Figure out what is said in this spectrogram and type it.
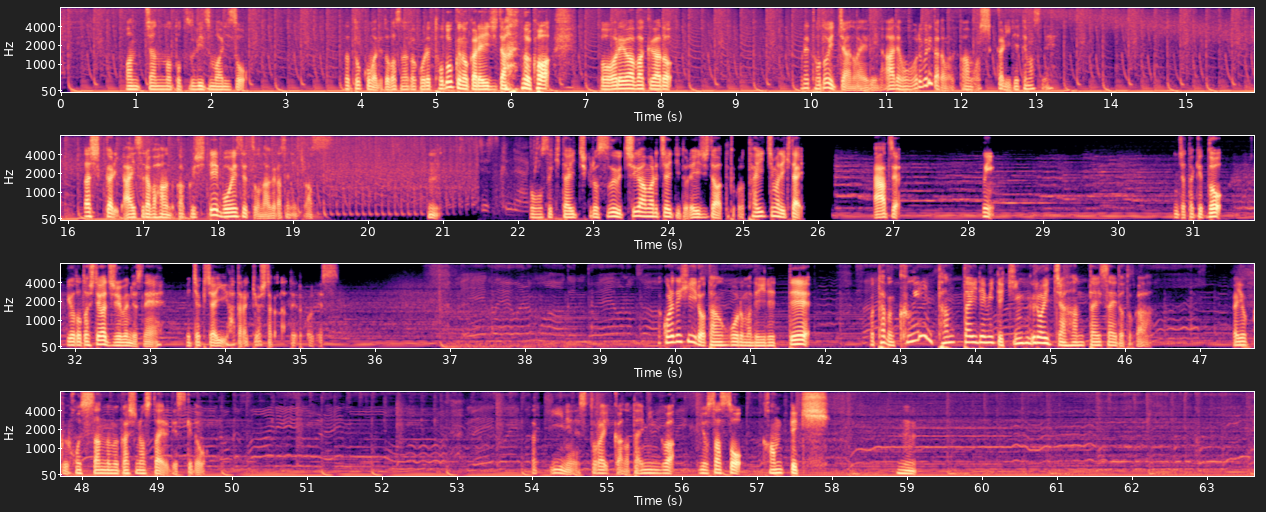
ワンチャンの突ビズもありそう。どこまで飛ばすのか。これ届くのか、レイジターンの子。これは爆アド。これ届いちゃうのはえぐいな。あ、でも、ボールブレイカーでも、あ、もうしっかり入れてますね。しっかりアイスラバハウンド隠して防衛施設を殴らせに行きます。うん。宝石対1クロス、内側マルチアイティとレイジタワーってところ、対1まで行きたい。あー、強い。クイーン。死んじゃったけど、仕事としては十分ですね。めちゃくちゃいい働きをしたかなというところです。これでヒーロータウンホールまで入れて、多分クイーン単体で見てキングロイちゃん反対サイドとかがよく星さんの昔のスタイルですけど。いいね。ストライカーのタイミングは良さそう。完璧。うん。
